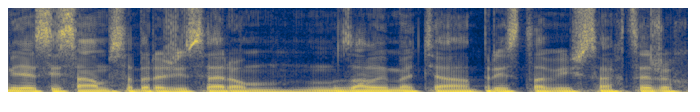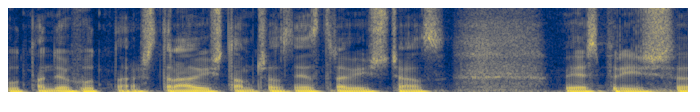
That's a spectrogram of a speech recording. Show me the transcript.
kde si sám sebe režisérom zaujme ťa, pristavíš sa, chceš ochutnať, ochutnáš, stráviš tam čas, nestravíš čas, vieš príš e,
